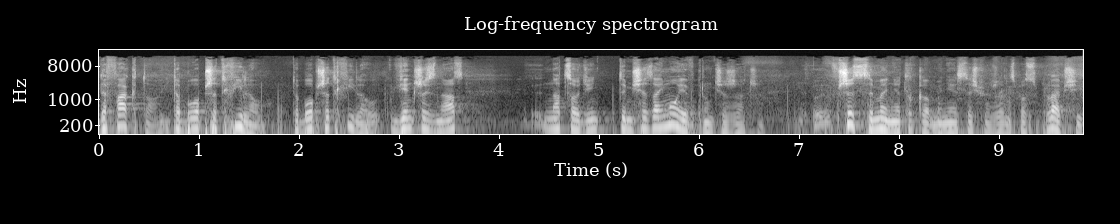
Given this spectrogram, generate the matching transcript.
de facto. I to było przed chwilą. To było przed chwilą. Większość z nas na co dzień tym się zajmuje w gruncie rzeczy. Wszyscy my, nie tylko my, nie jesteśmy w żaden sposób lepsi.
